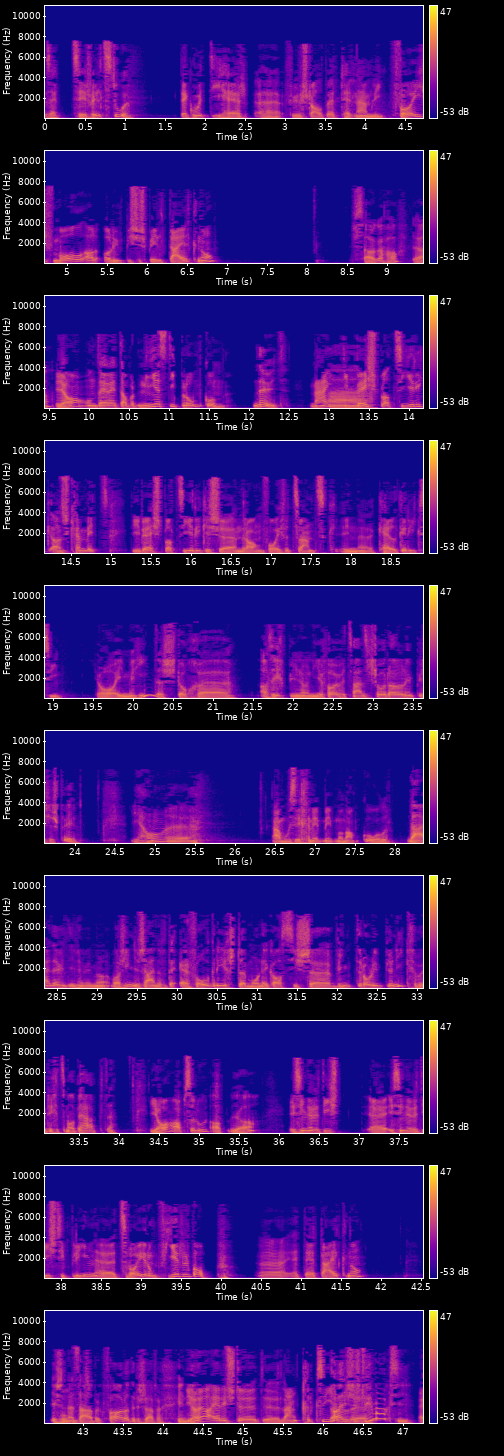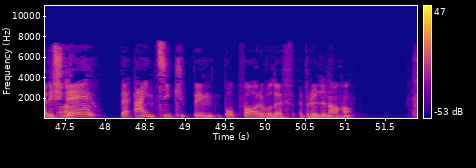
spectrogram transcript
Es hat sehr viel zu tun. Der gute Herr äh, Fürst Albert hat nämlich fünfmal an Olympischen Spielen teilgenommen. Sagenhaft, ja. Ja, und er hat aber nie ein Diplom gewonnen. Nicht? Nein, Ah. die beste Platzierung, also das ist kein Witz, die beste Platzierung ist äh, ein Rang 25 in äh, Calgary gewesen. Ja, immerhin, das ist doch, äh, also ich bin noch nie 25 Stunden an Olympischen Spielen. Ja, äh, er muss sicher nicht mit Monaco, oder? Nein, definitiv nicht mehr. Wahrscheinlich ist er einer der erfolgreichsten monegassischen Winterolympioniken, würde ich jetzt mal behaupten. Ja, absolut. Ab, ja. in seiner, Dis äh, in seiner Disziplin äh, Zweier- und Vierer-Bob äh, hat er teilgenommen. Ist er dann selber gefahren oder ist er einfach hinten? Ja, ja, er ist der, der Lenker gewesen. Ah, also ist er der- Steuermann gewesen? Er ist Ah. der, der einzige beim Bobfahren, der eine Brille anhaben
